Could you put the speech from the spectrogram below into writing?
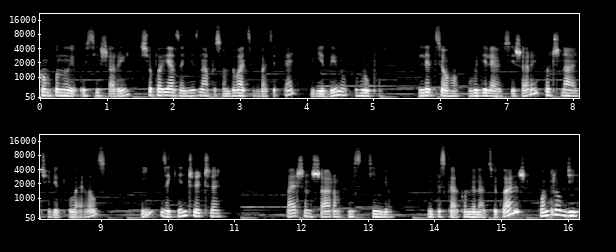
Скомпоную усі шари, що пов'язані з написом 2025 в єдину групу. Для цього виділяю всі шари, починаючи від Levels і закінчуючи першим шаром із тінню. Натискаю комбінацію клавіш Ctrl-G.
